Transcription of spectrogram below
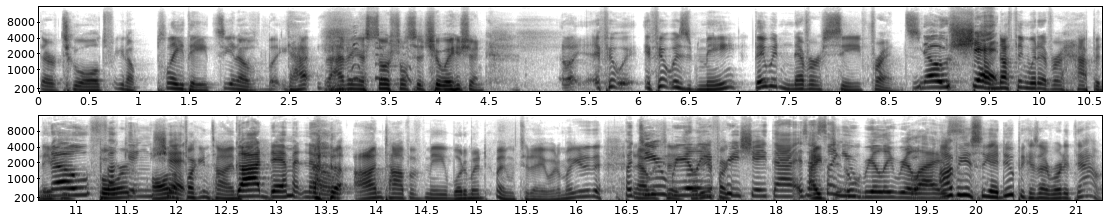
they're too old, for, you know, play dates, you know, like ha- having a social situation. If it w- if it was me, they would never see friends. no shit. Nothing would ever happen. They'd no be bored fucking all shit. the fucking time. God damn it, no. on top of me, what am I doing today? What am I gonna do? But And do you say, "Go to really fuck-" appreciate that? Is that I something do. you really realize? Well, obviously, I do because I wrote it down.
